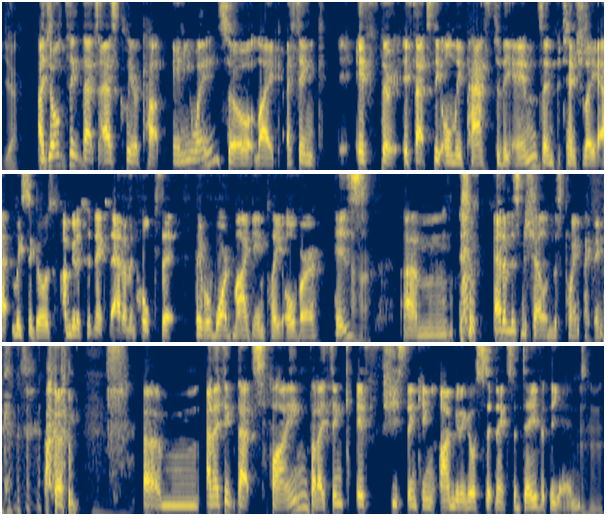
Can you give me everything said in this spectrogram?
Yeah. I don't think that's as clear cut anyway. So like I think if there if that's the only path to the end, then potentially at Lisa goes, I'm going to sit next to Adam and hope that they reward my gameplay over his. Uh-huh. Um, Adam is Michelle at this point, I think. um, um, and I think that's fine. But I think if she's thinking I'm going to go sit next to Dave at the end, Mhm.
